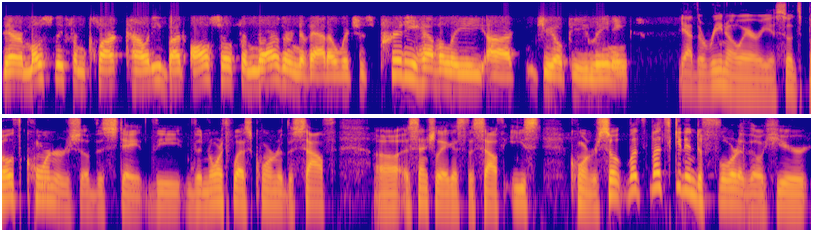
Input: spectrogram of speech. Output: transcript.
they're mostly from Clark County, but also from northern Nevada, which is pretty heavily uh, GOP leaning. Yeah, the Reno area. So it's both corners of the state the the northwest corner, the south, uh, essentially, I guess, the southeast corner. So let's let's get into Florida though here,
